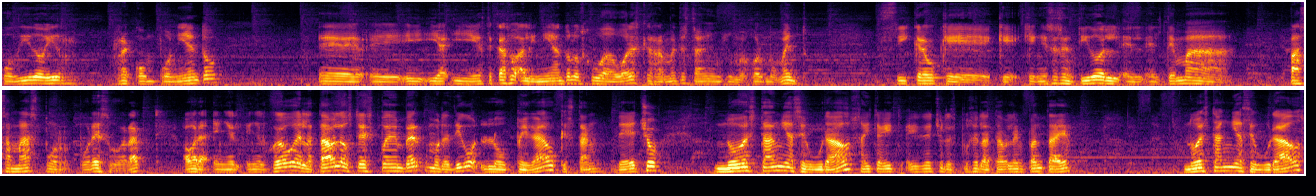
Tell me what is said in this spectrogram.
podido ir recomponiendo eh, eh, y, en este caso alineando los jugadores que realmente están en su mejor momento. Sí creo que, en ese sentido el, tema pasa más por, por eso, ¿verdad? Ahora, en el, en el juego de la tabla ustedes pueden ver, como les digo, lo pegado que están. De hecho, no están ni asegurados. Ahí, ahí, de hecho les puse la tabla en pantalla. No están ni asegurados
